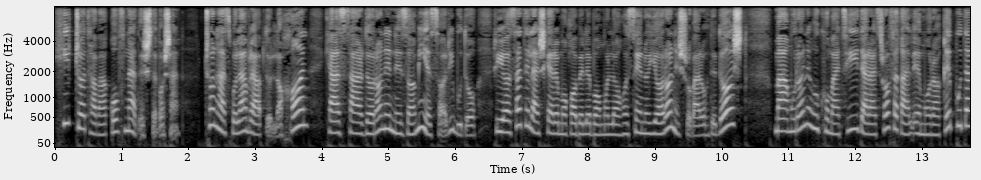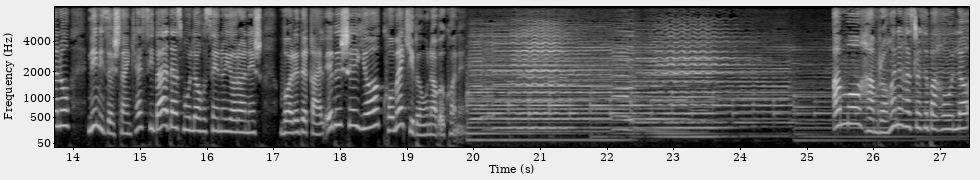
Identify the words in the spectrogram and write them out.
هیچ جا توقف نداشته باشند. چون حسب الامر عبدالله خان که از سرداران نظامی ساری بود و ریاست لشکر مقابله با ملا حسین و یارانش رو بر عهده داشت معموران حکومتی در اطراف قلعه مراقب بودن و نمیذاشتن کسی بعد از ملا حسین و یارانش وارد قلعه بشه یا کمکی به اونا بکنه. اما همراهان حضرت بهاءالله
